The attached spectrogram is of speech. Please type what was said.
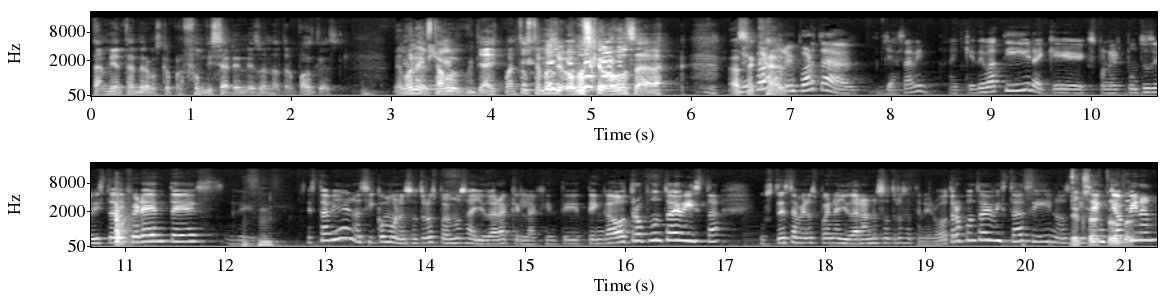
también tendremos que profundizar en eso en otro podcast. Bueno, estamos, ya, ¿cuántos temas llevamos que vamos a, a No sacar? importa, no importa. Ya saben, hay que debatir, hay que exponer puntos de vista diferentes. Eh, Ujú. Está bien, así como nosotros podemos ayudar a que la gente tenga otro punto de vista, ustedes también nos pueden ayudar a nosotros a tener otro punto de vista, sí, nos dicen qué opinan.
